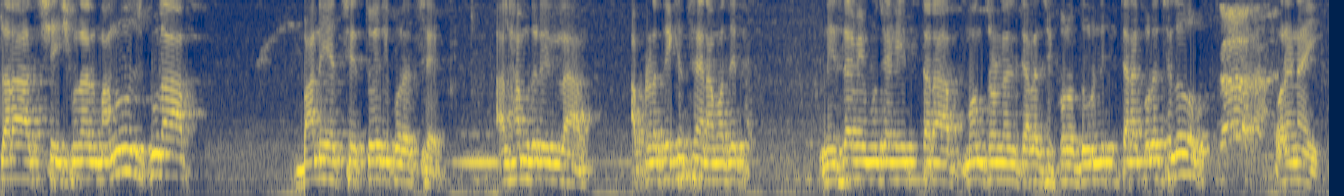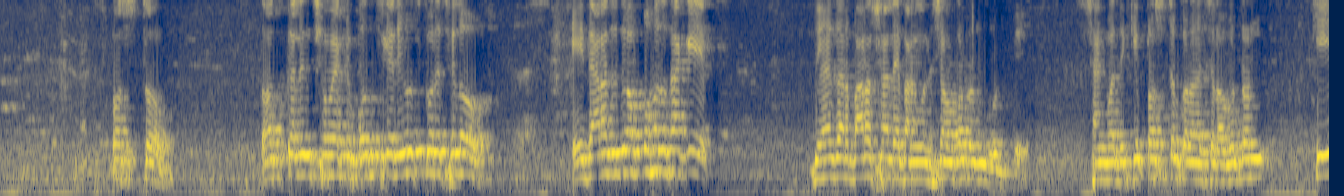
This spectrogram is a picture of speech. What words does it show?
তারা সেই সোনার মানুষগুলা বানিয়েছে, তৈরি করেছে। আলহামদুলিল্লাহ। আপনারা দেখেছেন আমাদের নিজামী মুজাহিদ তারা মন্ত্রণালয় চালাচ্ছে। কোনো দুর্নীতি তারা করেছিল? করে নাই। স্পষ্ট। তৎকালীন সময় একটা পত্রিকা নিউজ করেছিল এই দ্বারা যদি অব্যাহত থাকে দুই হাজার বারো সালে বাংলাদেশে অঘটন ঘটবে। সাংবাদিককে প্রশ্ন করা হয়েছিল অঘটন কি?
